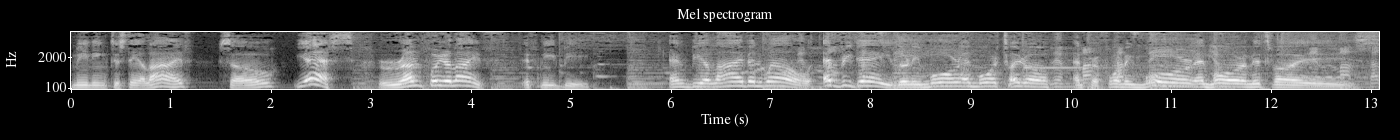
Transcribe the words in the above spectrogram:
meaning to stay alive. So, yes, run for your life if need be and be alive and well every day, learning more and more Torah and performing more and more mitzvahs.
